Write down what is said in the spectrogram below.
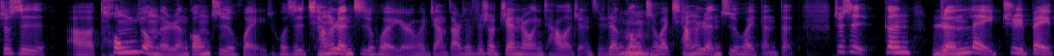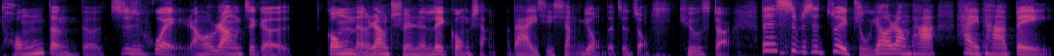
就是呃通用的人工智慧，或是强人智慧，有人会这样子，Artificial General Intelligence 人工智慧、嗯、强人智慧等等，就是跟人类具备同等的智慧，然后让这个。功能让全人类共享，大家一起享用的这种 Q Star，但是是不是最主要让他害他被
